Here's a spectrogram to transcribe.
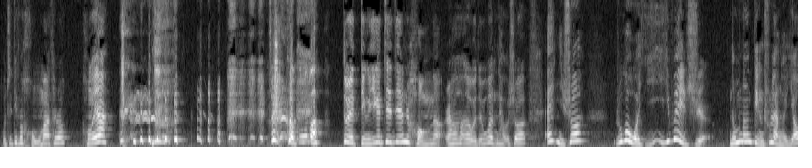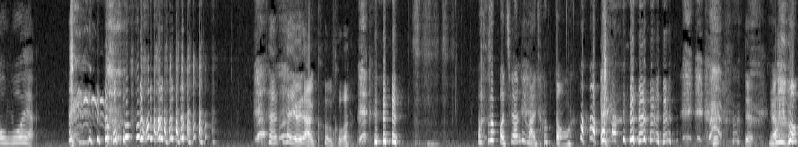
我这地方红吗？他说红呀，这 可不嘛？对，顶一个尖尖是红的。然后后来我就问他，我说，哎，你说如果我移移位置？能不能顶出两个腰窝呀？他他有点困惑，我 我居然立马就懂。对，然后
